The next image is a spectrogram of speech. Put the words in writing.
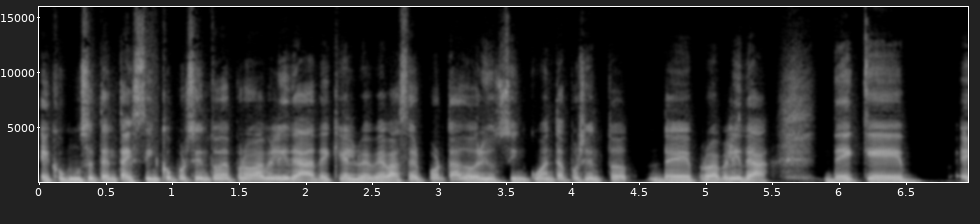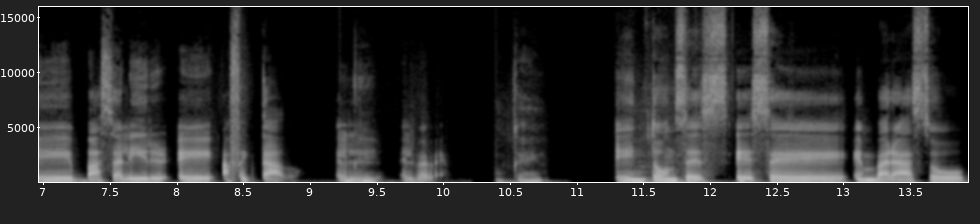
es como un 75% de probabilidad de que el bebé va a ser portador y un 50% de probabilidad de que eh, va a salir eh, afectado el, bebé. Ok. Entonces, ese embarazo,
